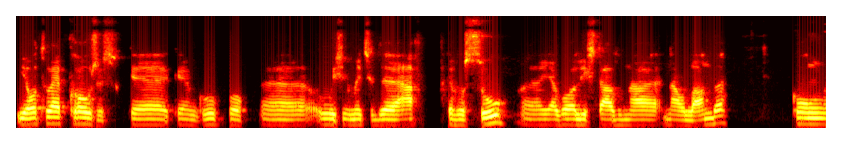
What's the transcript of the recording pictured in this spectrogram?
E outro é Prozis, que é, que é um grupo originalmente da África do Sul e agora listado na, na Holanda, com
